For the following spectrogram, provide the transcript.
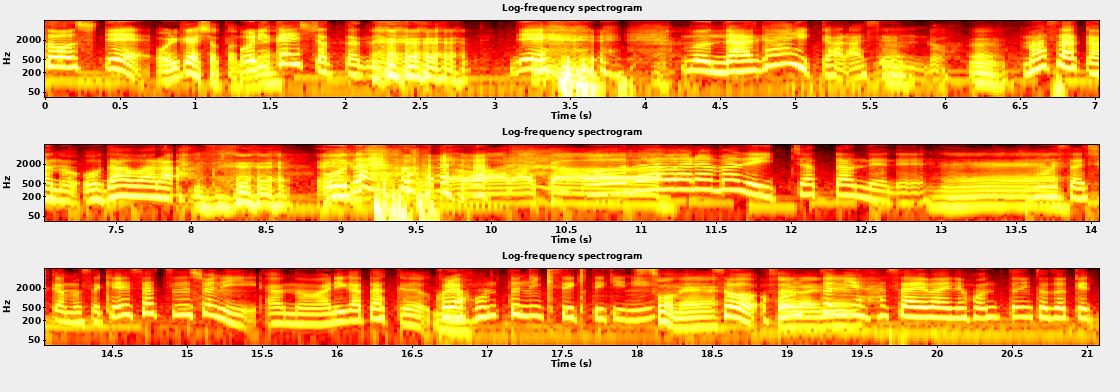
んうして折り返しちゃったんだね。折り返しちゃったんだよね。でもう長いから線路、うん。まさかの小田原。小田小原小田か原まで行っちゃったんだよね。ねえ。もうさしかもさ警察署にあのありがたくこれは本当に奇跡的に、そうね。そう本ね。当に幸いに本当に届け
